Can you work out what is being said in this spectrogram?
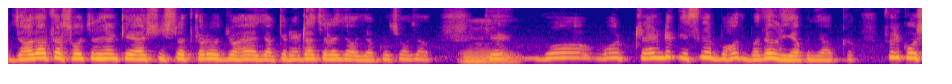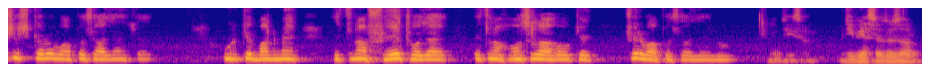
ज़्यादातर सोच रहे हैं कि ऐश इशरत करो जो है या कनेडा चले जाओ या कुछ हो जाओ। कि हम्म। वो वो ट्रेंड इसने बहुत बदल दिया पंजाब का। फिर कोशिश करो वापस आ जाए शायद उनके मन में इतना फेथ हो जाए इतना हौसला हो कि फिर वापस आ जाए लोग। जी सर। जी भी तो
